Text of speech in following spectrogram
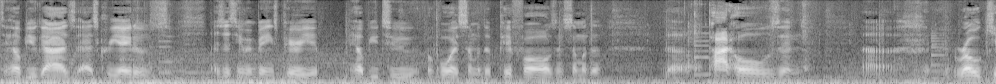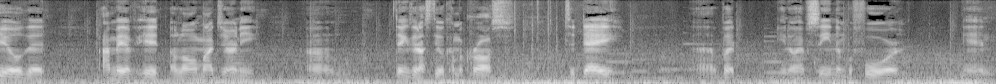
to help you guys as creatives, as just human beings. Period. Help you to avoid some of the pitfalls and some of the the potholes and uh, roadkill that I may have hit along my journey. Um, things that I still come across today, uh, but you know, I've seen them before, and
